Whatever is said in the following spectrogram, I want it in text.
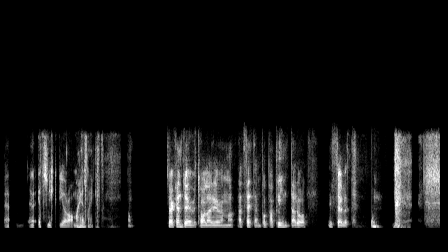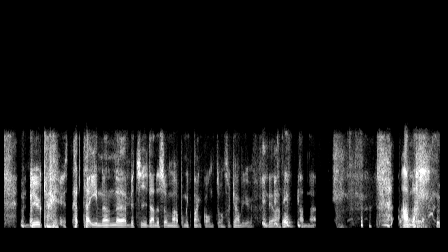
eh, ett snyggt diorama helt enkelt. Så jag kan inte övertala dig om att sätta den på plintar då istället. Du kan ju sätta in en eh, betydande summa på mitt bankkonto så kan vi ju fundera. Men, eh, Annars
